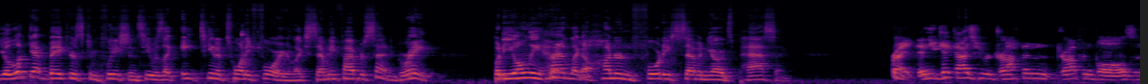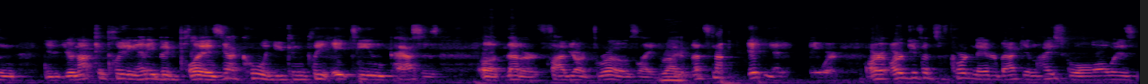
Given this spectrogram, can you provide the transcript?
you look at Baker's completions. He was like 18 of 24. You're like 75 percent, great. But he only had like Yeah. 147 yards passing. Right. And you get guys who are dropping dropping balls and you- you're not completing any big plays. Yeah, cool. You can complete 18 passes uh, that are five yard throws. Like Right. that's not getting anywhere. Our, our defensive coordinator back in high school always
